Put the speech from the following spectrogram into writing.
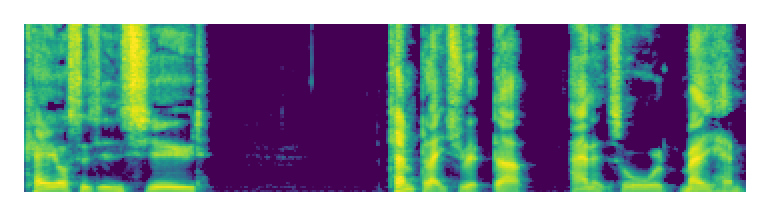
chaos has ensued, templates ripped up, and it's all mayhem.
